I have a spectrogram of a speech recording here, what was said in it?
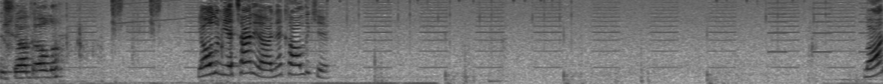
Dışarıda oğlum. Ya oğlum yeter ya. Ne kaldı ki? Lan.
